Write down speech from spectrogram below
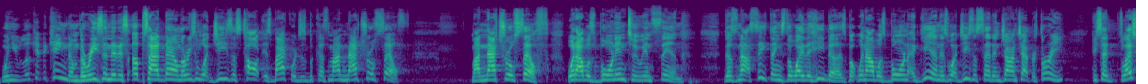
when you look at the kingdom, the reason that it's upside down, the reason what Jesus taught is backwards is because my natural self, my natural self, what I was born into in sin, does not see things the way that he does. But when I was born again, is what Jesus said in John chapter 3. He said, Flesh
